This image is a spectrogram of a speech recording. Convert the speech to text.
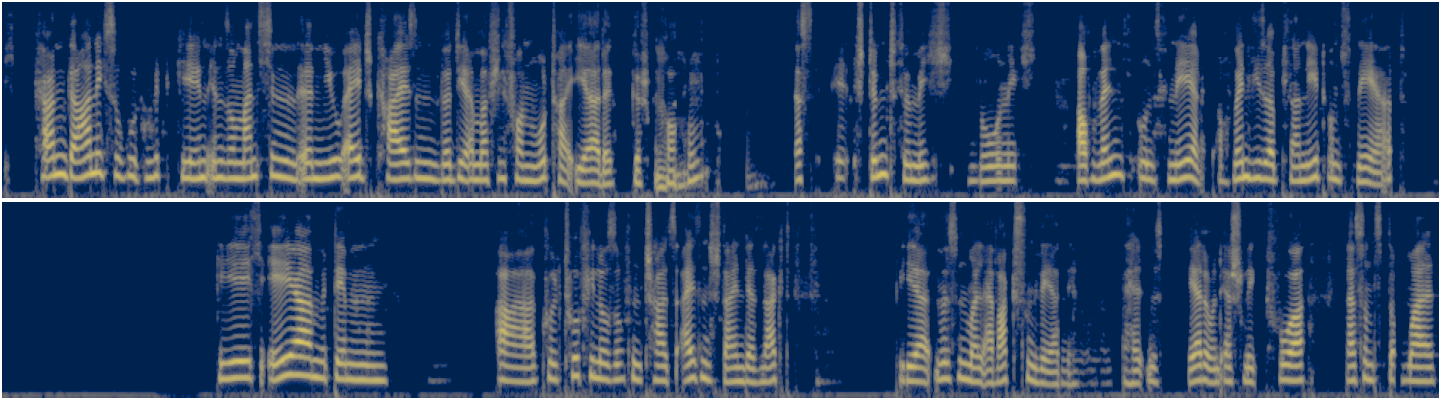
Ich kann gar nicht so gut mitgehen. In so manchen äh, New Age-Kreisen wird ja immer viel von Mutter Erde gesprochen. Mhm. Das äh, stimmt für mich so nicht. Auch wenn es uns nährt, auch wenn dieser Planet uns nährt, gehe ich eher mit dem äh, Kulturphilosophen Charles Eisenstein, der sagt, wir müssen mal erwachsen werden in unserem Verhältnis zur Erde. Und er schlägt vor, lass uns doch mal,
